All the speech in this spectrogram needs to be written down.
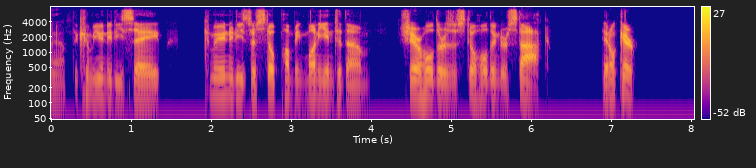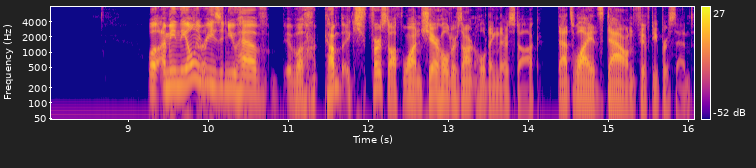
Yeah. the communities say. Communities are still pumping money into them. Shareholders are still holding their stock. They don't care. Well, I mean, the only reason you have well, com- first off, one shareholders aren't holding their stock. That's why it's down fifty percent.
